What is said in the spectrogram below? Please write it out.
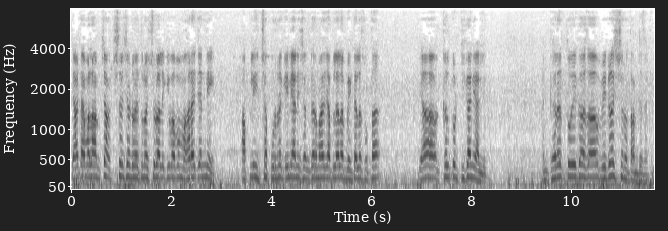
त्या टायमाला आमच्या अक्षरशः डोळ्यातून अश्रू आले की बाबा महाराजांनी आपली इच्छा पूर्ण केली आणि शंकर महाराज आपल्याला भेटायला स्वतः या अक्कलकोट ठिकाणी आले आणि खरंच तो एक असा वेगळाच क्षण होता आमच्यासाठी.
